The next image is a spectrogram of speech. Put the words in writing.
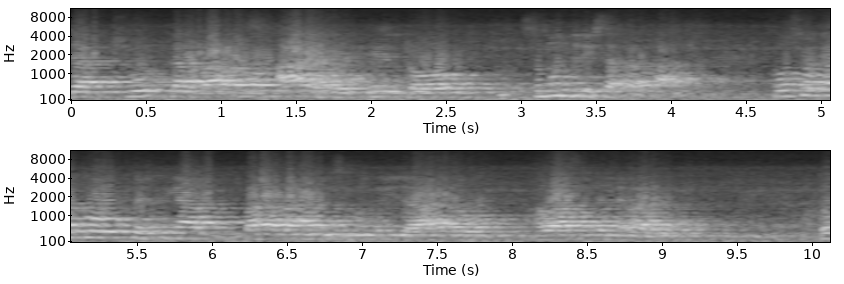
جب چھوٹ کر واپس آ رہے تھے، تو سمندری سفر تھا۔ اس وقت وہ کشتیاں بڑا بڑا سمندری جہاز تو ہوا سے چلنے والے تو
